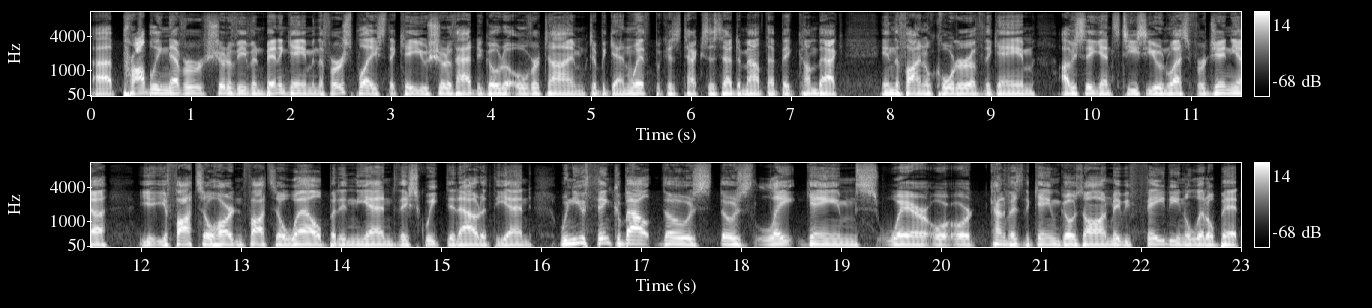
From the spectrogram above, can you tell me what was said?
uh, probably never should have even been a game in the first place that KU should have had to go to overtime to begin with because Texas had to mount that big comeback in the final quarter of the game. Obviously, against TCU and West Virginia, you, you fought so hard and fought so well, but in the end, they squeaked it out at the end. When you think about those those late games where, or, or kind of as the game goes on, maybe fading a little bit,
